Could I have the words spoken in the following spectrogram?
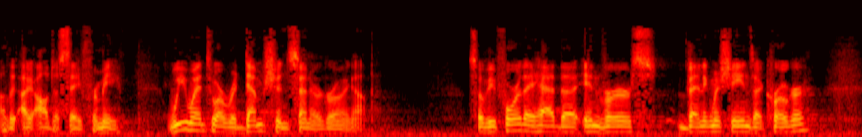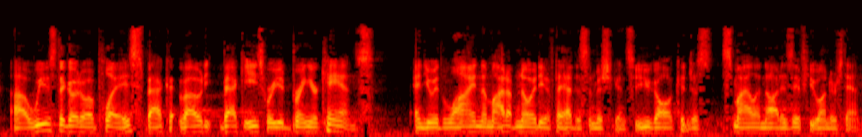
I'll just say for me, we went to a redemption center growing up. So before they had the inverse vending machines at Kroger, uh, we used to go to a place back about, back east where you'd bring your cans and you would line them. I have no idea if they had this in Michigan, so you all can just smile and nod as if you understand.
